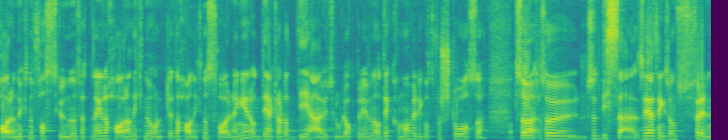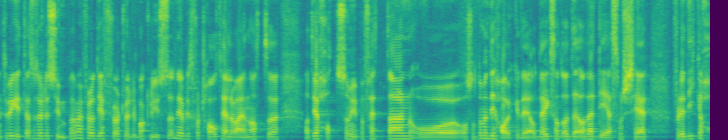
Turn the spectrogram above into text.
har han ikke noe fast grunn under føttene lenger. Da har han ikke noe da har han ikke noe svar lenger. og Det er klart at det er utrolig opprivende, og det kan man veldig godt forstå også. Så, så, så, disse, så jeg tenker sånn, Foreldrene til Birgitte jeg synes veldig synd på dem, for de er ført veldig bak lyset. De har blitt fortalt hele veien at, at de har hatt så mye på fetteren, og, og sånt, men de har jo ikke det. Og det, og det, og det er det som skjer fordi de ikke har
